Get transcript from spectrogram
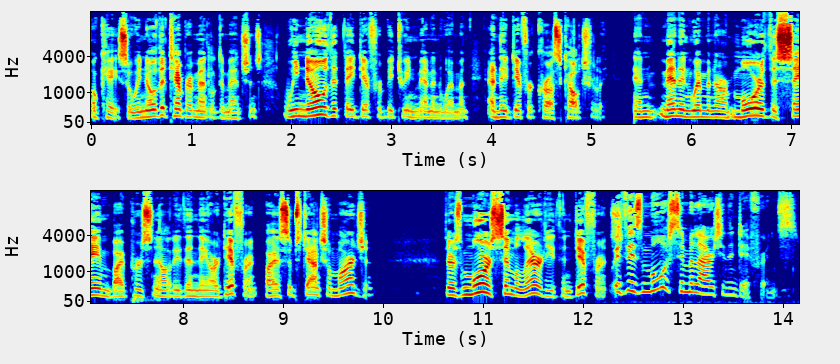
Okay, so we know the temperamental dimensions. We know that they differ between men and women, and they differ cross culturally. And men and women are more the same by personality than they are different by a substantial margin. There's more similarity than difference. if there's more similarity than difference,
